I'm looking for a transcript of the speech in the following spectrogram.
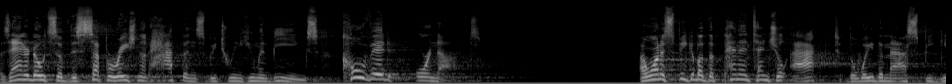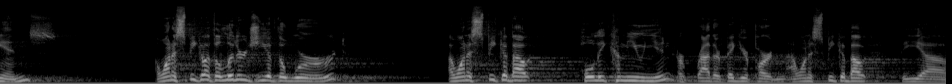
as antidotes of this separation that happens between human beings, COVID or not. I want to speak about the penitential act, the way the Mass begins. I want to speak about the liturgy of the Word. I want to speak about Holy Communion, or rather, beg your pardon, I want to speak about the uh,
